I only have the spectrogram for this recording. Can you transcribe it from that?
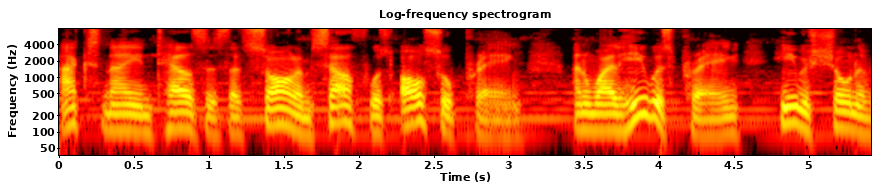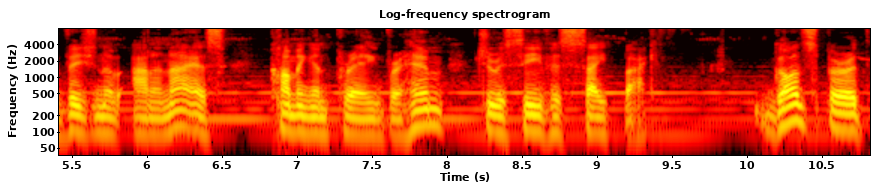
Acts 9 tells us that Saul himself was also praying, and while he was praying, he was shown a vision of Ananias coming and praying for him to receive his sight back. God's Spirit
